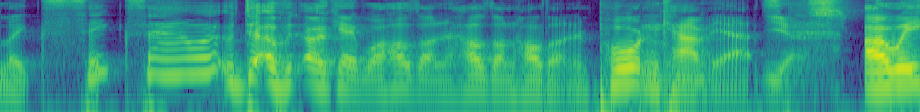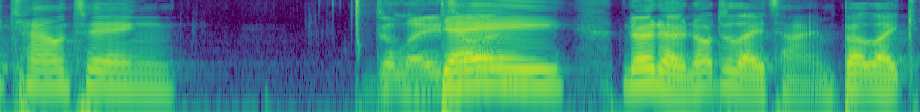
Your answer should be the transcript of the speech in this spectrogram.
like six hours. Oh, Okay, well, hold on, hold on, hold on. Important caveats. Mm-hmm. Yes. Are we counting Delay time? day? No, no, not delay time. But like,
